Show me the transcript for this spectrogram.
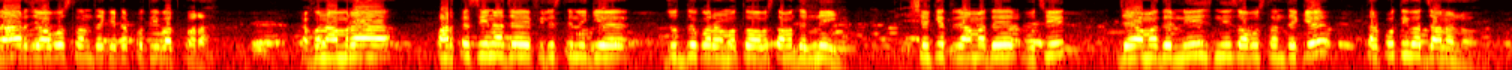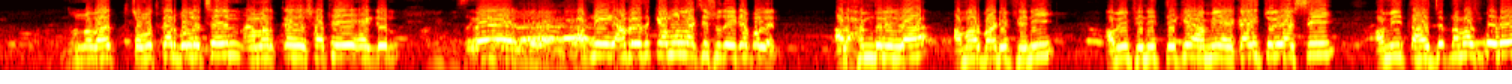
যার যে অবস্থান থেকে এটা প্রতিবাদ করা। এখন আমরা পারতেছি না যে ফিলিস্তিনে গিয়ে যুদ্ধ করার মতো অবস্থা আমাদের নেই। সেক্ষেত্রে আমাদের উচিত যে আমাদের নিজ নিজ অবস্থান থেকে তার প্রতিবাদ জানানো। ধন্যবাদ। চমৎকার বলেছেন। আমার সাথে একজন আপনি আপনার কেমন লাগছে শুধু এটা বলেন? আলহামদুলিল্লাহ আমার বাড়ি ফেনী। আমি ফেনী থেকে আমি একাই চলে আসছি। আমি তাহাজ্জুদ নামাজ পড়ে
